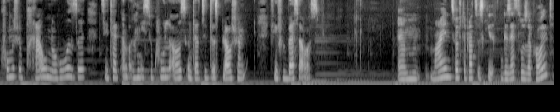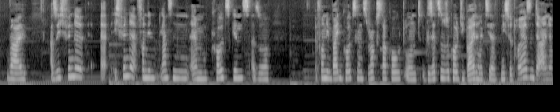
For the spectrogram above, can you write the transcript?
komische braune Hose sieht halt einfach nicht so cool aus und da sieht das Blau schon viel, viel besser aus. Ähm, mein zwölfter Platz ist ge gesetzloser Colt, weil, also ich finde, äh, ich finde von den ganzen ähm, Colt Skins, also von den beiden Cold Skins, Rockstar Cold und gesetzloser Cold, die beide halt ja nicht so teuer sind. Der eine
